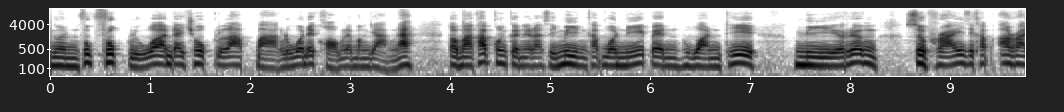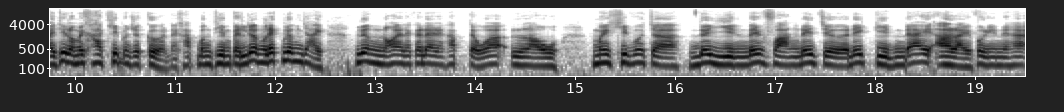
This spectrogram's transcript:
เงินฟุกๆ หรือว่าได้โชคลาภปาก หรือว่าได้ของอะไรบางอย่างนะ ต่อมาครับคนเกิดในราศีมีนครับวันนี้เป็นวันที่ มีเรื่องเซอร์ไพรส์นะครับอะไรที่เราไม่คาดคิดมันจะเกิดนะครับ บางทีมเป็นเรื่องเล็กเรื่องใหญ่ เรื่องน้อยอะไรก็ได้นะครับ แต่ว่าเราไม่คิดว่าจะได้ยินได้ฟังได้เจอได้กินได้อะไรพวกนี้นะฮะ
